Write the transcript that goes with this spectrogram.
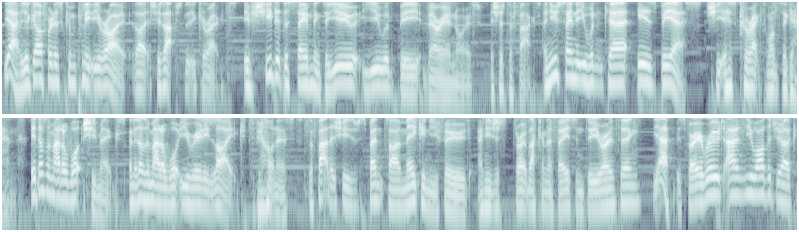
Yeah, your girlfriend is completely right. Like, she's absolutely correct. If she did the same thing to you, you would be very annoyed. It's just a fact. And you saying that you wouldn't care is BS. She is correct once again. It doesn't matter what she makes, and it doesn't matter what you really like, to be honest. The fact that she's spent time making you food and you just throw it back in her face and do your own thing, yeah, it's very rude, and you are the jerk.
